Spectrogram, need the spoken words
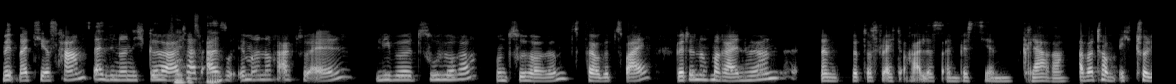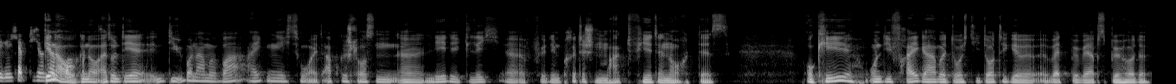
mit Matthias Harms, wer sie noch nicht gehört hat. Also immer noch aktuell, liebe Zuhörer und Zuhörerinnen, Folge 2. Bitte nochmal reinhören dann wird das vielleicht auch alles ein bisschen klarer. Aber Tom, ich entschuldige, ich habe dich Genau, genau. Also der, die Übernahme war eigentlich soweit abgeschlossen. Äh, lediglich äh, für den britischen Markt fehlte noch das Okay und die Freigabe durch die dortige Wettbewerbsbehörde.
